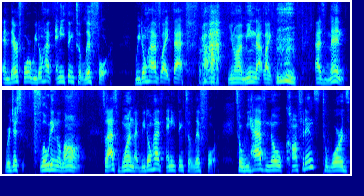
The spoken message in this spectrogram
and therefore we don't have anything to live for. We don't have like that, ah, you know I mean? That like as men, we're just floating along. So that's one, like we don't have anything to live for. So we have no confidence towards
